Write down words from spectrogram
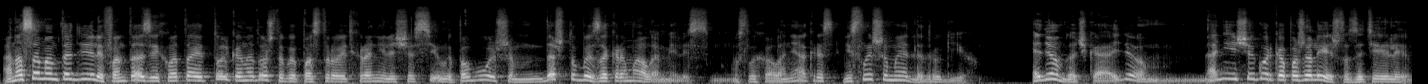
А на самом-то деле фантазии хватает только на то, чтобы построить хранилище силы побольше, да чтобы закрома ломились, услыхала Неакрис, неслышимые для других. «Идем, дочка, идем. Они еще горько пожалеют, что затеяли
